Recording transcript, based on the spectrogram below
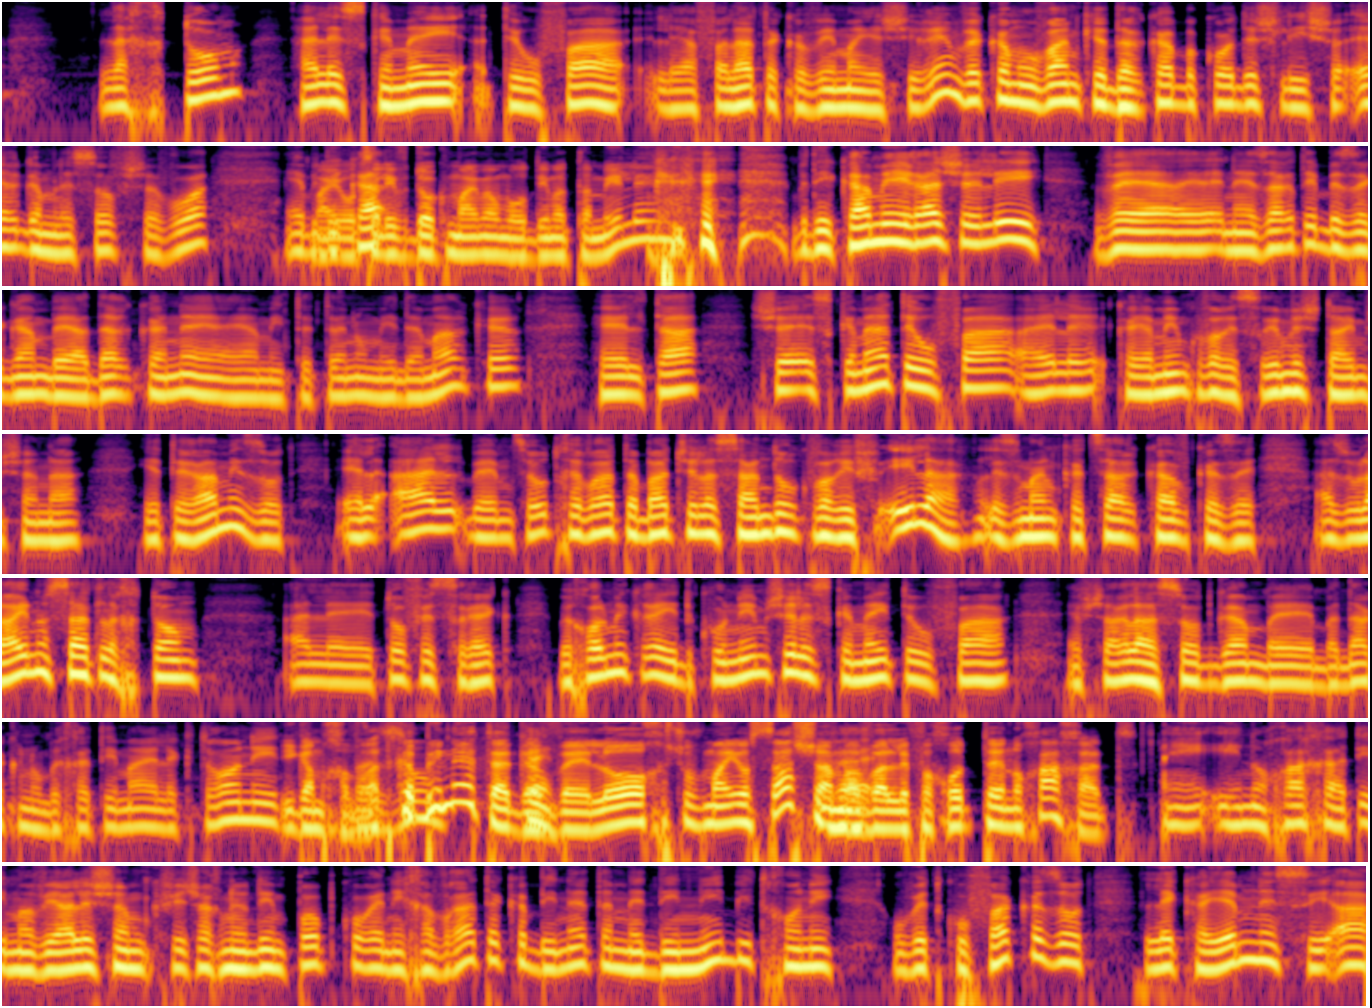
לחתום על הסכמי תעופה להפעלת הקווים הישירים, וכמובן, כדרכה בקודש, להישאר גם לסוף שבוע. אה, מה, היא רוצה לבדוק מה עם המורדים התמילים? בדיקה מהירה שלי, ונעזרתי בזה גם בהדר קנה, עמיתתנו מדה-מרקר, העלתה שהסכמי התעופה האלה קיימים כבר 22 שנה. יתרה מזאת, אל על, באמצעות חברת הבת שלה, סנדור, כבר הפעילה לזמן קצר קו כזה, אז אולי נוסעת לחתום על uh, טופס ריק. בכל מקרה, עדכונים של הסכמי תעופה אפשר לעשות גם, ב- בדקנו, בחתימה אלקטרונית. היא גם חברת בזום. קבינט, אגב, כן. לא חשוב מה היא עושה שם, ו- אבל לפחות אה, נוכחת. היא, היא נוכחת, היא מביאה לשם, כפי שאנחנו יודעים, פופקורן, היא חברת הקבינט המדיני-ביטחוני, ובתקופה כזאת, לקיים נסיעה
